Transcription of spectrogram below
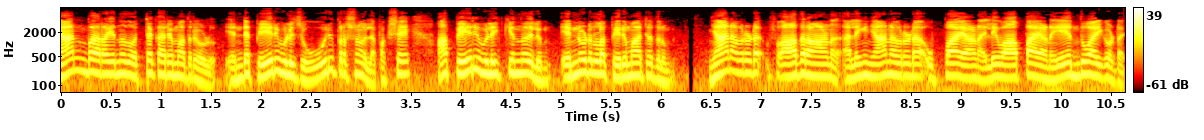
ഞാൻ പറയുന്നത് ഒറ്റ കാര്യം മാത്രമേ ഉള്ളൂ. എന്റെ പേര് വിളിച്ചു ഒരു പ്രശ്നമില്ല പക്ഷേ ആ പേര് വിളിക്കുന്നതിലും എന്നോടുള്ള പെരുമാറ്റത്തിലും ഞാൻ അവരുടെ ഫാദർ ആണ് അല്ലെങ്കിൽ ഞാൻ അവരുടെ ഉപ്പായാണ് അല്ലെങ്കിൽ വാപ്പായാണ് എന്തു ആയിക്കോട്ടെ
